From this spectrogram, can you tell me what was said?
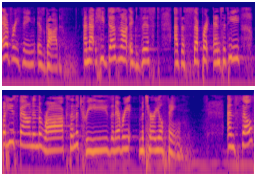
everything is God and that he does not exist as a separate entity, but he's found in the rocks and the trees and every material thing. And self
